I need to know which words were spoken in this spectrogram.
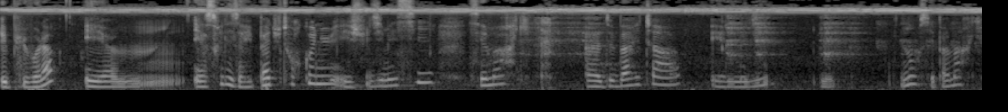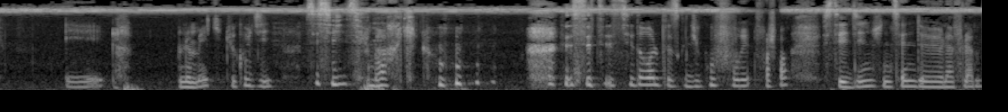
et puis voilà. Et, et Astrid les avait pas du tout reconnus. Et je lui dis mais si, c'est Marc de Barichara. Et elle me dit non, c'est pas Marc. Et le mec, du coup, dit Si, si, c'est Marc. c'était si drôle parce que du coup, franchement, c'était digne d'une scène de La Flamme.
